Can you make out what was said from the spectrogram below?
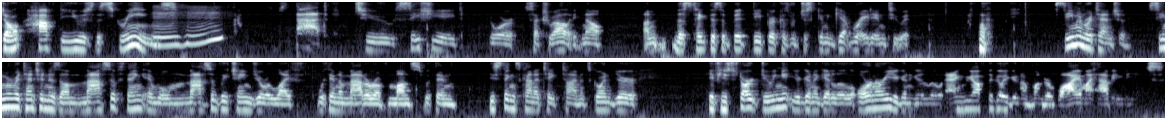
don't have to use the screens Mhm. that to satiate your sexuality. Now, um, let's take this a bit deeper because we're just going to get right into it. Semen retention. semen retention is a massive thing and will massively change your life within a matter of months within these things kind of take time. It's going you're if you start doing it you're going to get a little ornery you're going to get a little angry off the go you're going to wonder why am i having these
